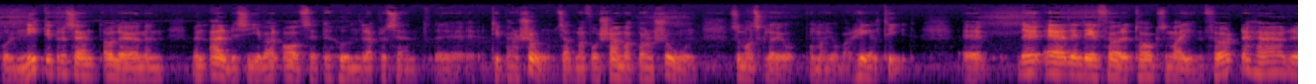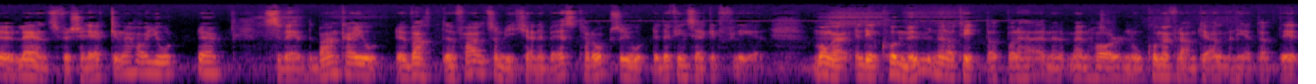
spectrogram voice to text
får 90 procent av lönen men arbetsgivaren avsätter 100 procent till pension så att man får samma pension som man skulle ha gjort om man jobbar heltid. Eh, det är en del företag som har infört det här. Eh, Länsförsäkringar har gjort det. Swedbank har gjort det. Vattenfall som vi känner bäst har också gjort det. Det finns säkert fler. Många, en del kommuner har tittat på det här men, men har nog kommit fram till allmänhet att det,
